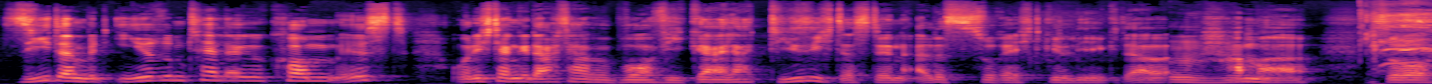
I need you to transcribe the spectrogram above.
sie dann mit ihrem Teller gekommen ist und ich dann gedacht habe, boah, wie geil hat die sich das denn alles zurechtgelegt? Mhm. Hammer. So.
